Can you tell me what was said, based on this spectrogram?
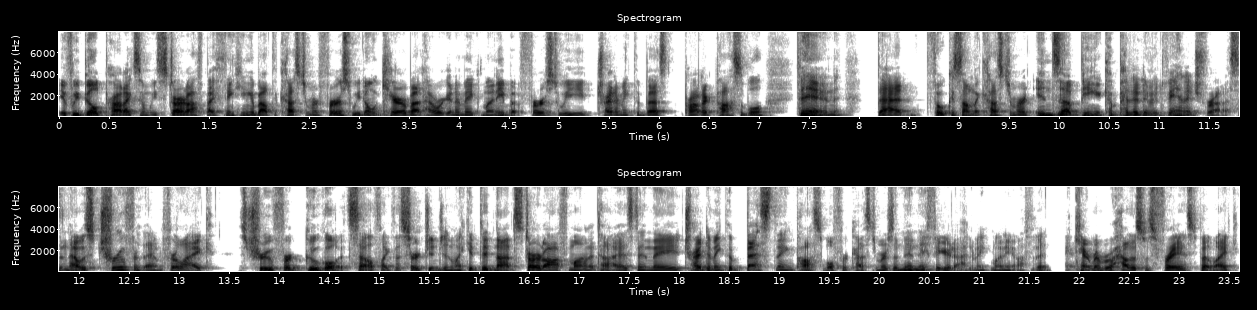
if we build products and we start off by thinking about the customer first, we don't care about how we're going to make money, but first we try to make the best product possible, then that focus on the customer ends up being a competitive advantage for us. And that was true for them for like, it's true for Google itself, like the search engine. Like it did not start off monetized and they tried to make the best thing possible for customers and then they figured out how to make money off of it. I can't remember how this was phrased, but like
